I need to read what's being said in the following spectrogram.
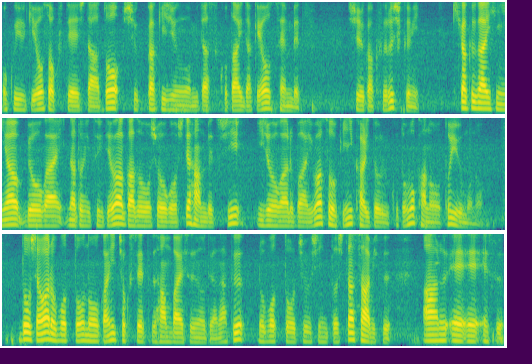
奥行きを測定した後、出荷基準を満たす個体だけを選別、収穫する仕組み。規格外品や病害などについては画像を照合して判別し、異常がある場合は早期に刈り取ることも可能というもの。同社はロボットを農家に直接販売するのではなく、ロボットを中心としたサービス、RAAS、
